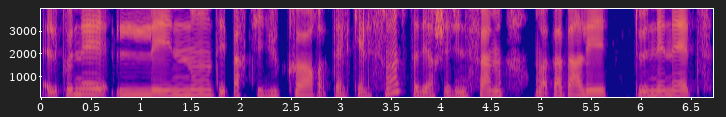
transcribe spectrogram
Elle connaît les noms des parties du corps telles qu'elles sont, c'est-à-dire chez une femme, on va pas parler de nénette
